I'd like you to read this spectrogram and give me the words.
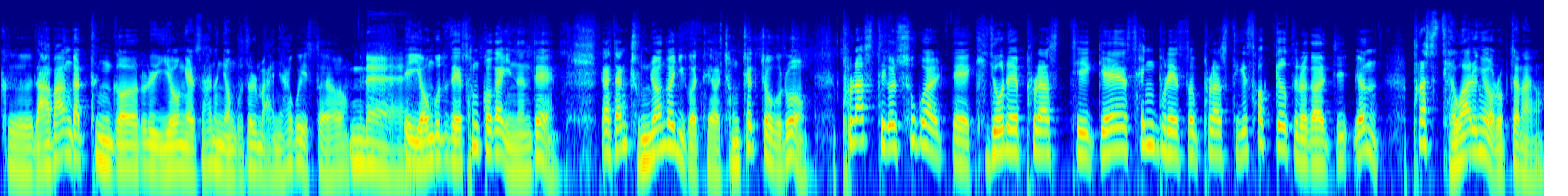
그 나방 같은 거를 이용해서 하는 연구들을 많이 하고 있어요. 네. 이 연구도 되게 성과가 있는데 가장 중요한 건 이거 같아요. 정책적으로 플라스틱을 수거할 때 기존의 플라스틱에 생분해성 플라스틱이 섞여 들어가면 플라스틱 재활용이 어렵잖아요.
